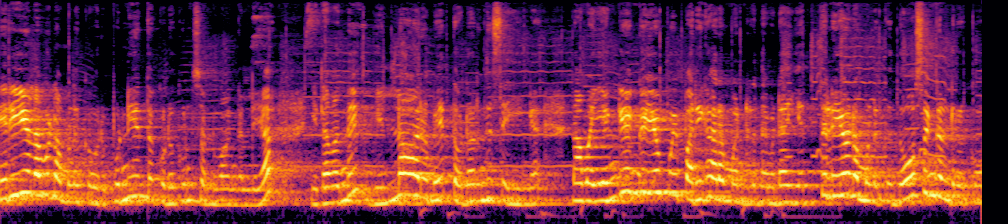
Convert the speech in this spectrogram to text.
பெரிய அளவு நம்மளுக்கு ஒரு புண்ணியத்தை கொடுக்குன்னு சொல்லுவாங்க இல்லையா? இதை வந்து எல்லாருமே தொடர்ந்து செய்யுங்க. நாம் எங்கெங்கேயோ போய் பரிகாரம் பண்ணுறதை விட எத்தனையோ நம்மளுக்கு தோஷங்கள் இருக்கோ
